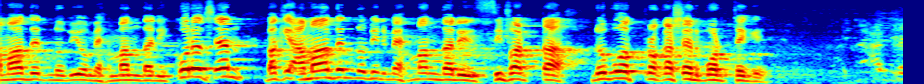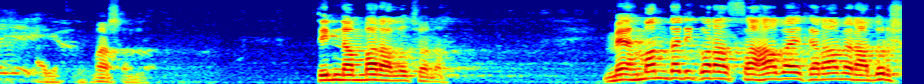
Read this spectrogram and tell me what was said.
আমাদের নবীও মেহমানদারি করেছেন, বাকি আমাদের নবীর মেহমানদারির সিফারটা নবুয়ত প্রকাশের পর থেকে। তিন নাম্বার আলোচনা। মেহমানদারি করা সাহাবায় কারামের আদর্শ,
